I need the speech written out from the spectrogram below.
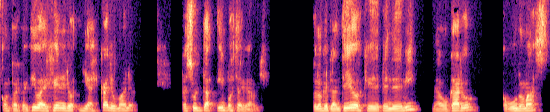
con perspectiva de género y a escala humana, resulta impostergable. lo que planteo es que depende de mí, me hago cargo como uno más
